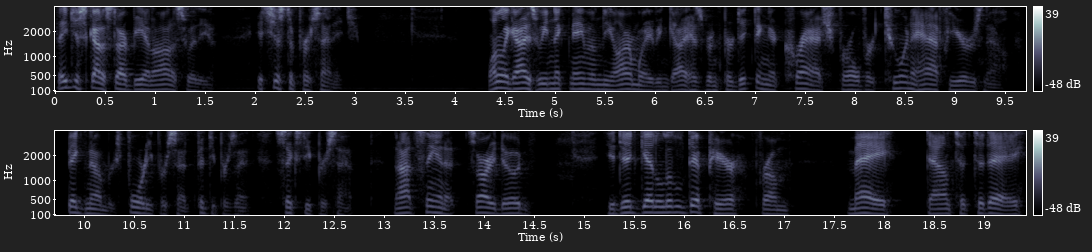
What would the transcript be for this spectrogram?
they just got to start being honest with you. It's just a percentage. One of the guys, we nickname him the arm waving guy, has been predicting a crash for over two and a half years now. Big numbers 40%, 50%, 60%. Not seeing it. Sorry, dude. You did get a little dip here from May down to today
